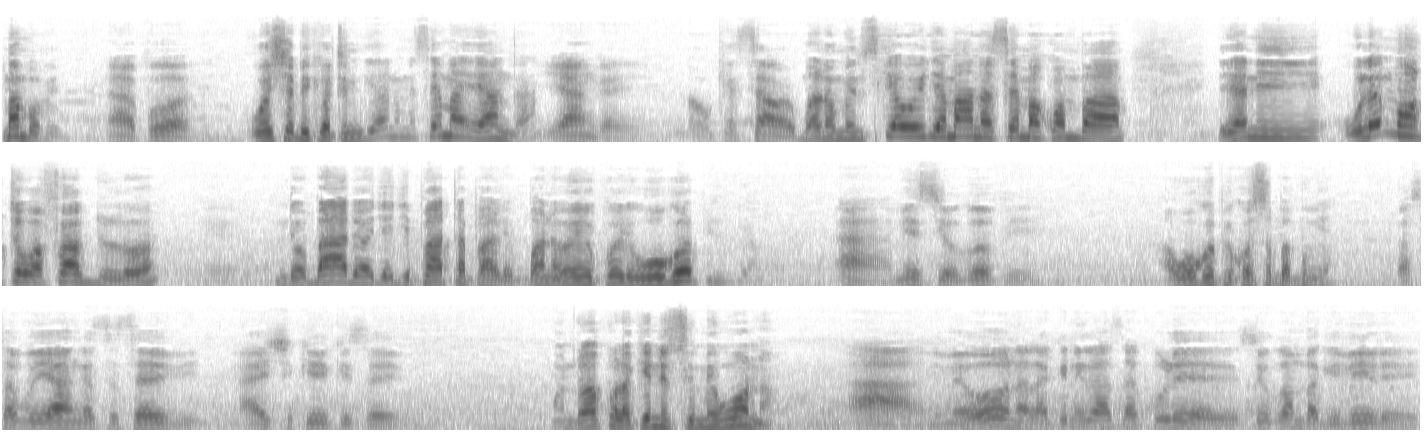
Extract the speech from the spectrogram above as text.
Mambo vipi? Ah, poa. Wewe shabiki wa timu gani? Umesema Yanga. Yanga. eh. Okay, sawa. Bwana umemsikia huyu jamaa anasema kwamba yani ule moto wa Fadlu ndio bado hajajipata pale. Bwana wewe kweli uogopi? Ah, mimi siogopi. Auogopi kwa sababu gani? Kwa sababu Yanga sasa hivi haishikiki sasa hivi. Mwendo wako lakini si umeuona? Ah, nimeona lakini sasa kule sio kwamba kivile.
